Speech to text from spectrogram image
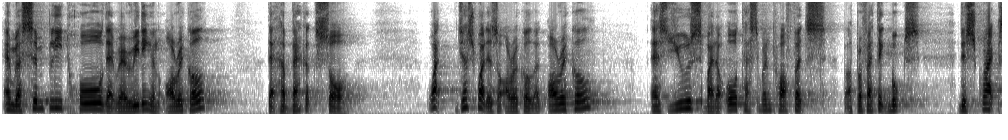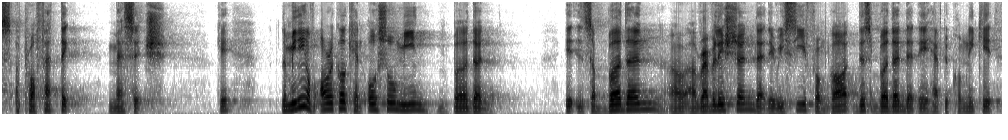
And we're simply told that we're reading an oracle that Habakkuk saw. What, just what is an oracle? An oracle, as used by the Old Testament prophets, uh, prophetic books, describes a prophetic message. Okay? The meaning of oracle can also mean burden. It's a burden, a revelation that they receive from God, this burden that they have to communicate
